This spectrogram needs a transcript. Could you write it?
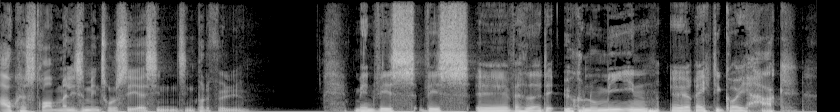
afkaststrøm, man ligesom introducerer i sin, sin portefølje. Men hvis, hvis øh, hvad hedder det, økonomien øh, rigtig går i hak, Øh,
